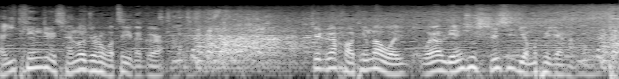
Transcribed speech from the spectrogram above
啊！一听这个前奏就是我自己的歌，这歌好听到我我要连续十期节目推荐它。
